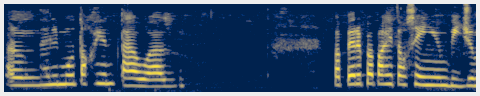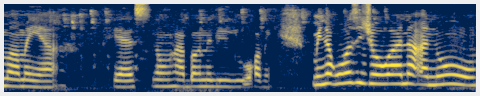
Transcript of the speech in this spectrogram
ano, nalimutan ko yung tawag. Pero papakita ko sa inyo yung video mamaya. Yes, nung habang naliligo kami. May nakuha si Jowa na ano,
